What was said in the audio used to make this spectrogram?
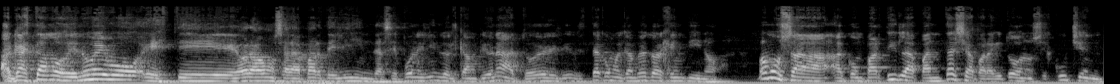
Acá estamos de nuevo. Este, ahora vamos a la parte linda. Se pone lindo el campeonato. eh, Está como el campeonato argentino. Vamos a, a compartir la pantalla para que todos nos escuchen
